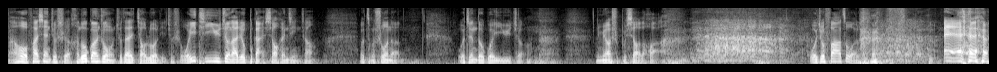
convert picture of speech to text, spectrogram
然后我发现就是很多观众就在角落里，就是我一提抑郁症，大家就不敢笑，很紧张。我怎么说呢？我真得过抑郁症。你们要是不笑的话，我就发作了。哎。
